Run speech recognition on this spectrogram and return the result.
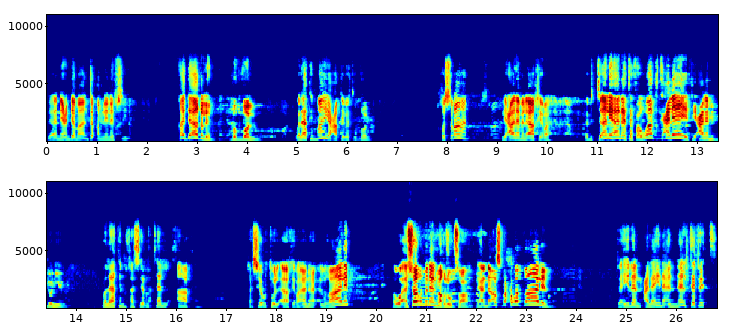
لأني عندما أنتقم لنفسي قد أغلب بالظلم. ولكن ما هي عاقبة الظلم؟ خسران لعالم الآخرة. فبالتالي أنا تفوقت عليه في عالم الدنيا. ولكن خسرت الآخرة. خسرت الآخرة. أنا الغالب هو أشر من المغلوب صار لأن أصبح هو الظالم. فاذا علينا أن نلتفت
